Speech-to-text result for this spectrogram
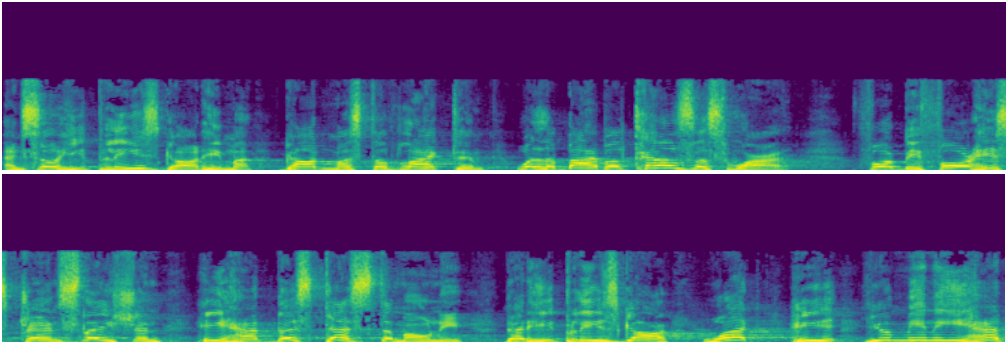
And so he pleased God. He, God must have liked him. Well, the Bible tells us why. For before his translation, he had this testimony that he pleased God. What? He you mean he had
